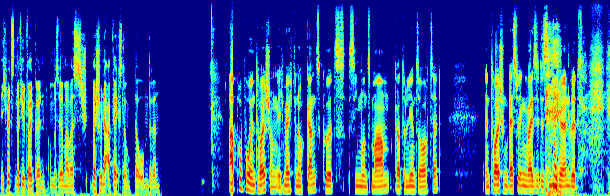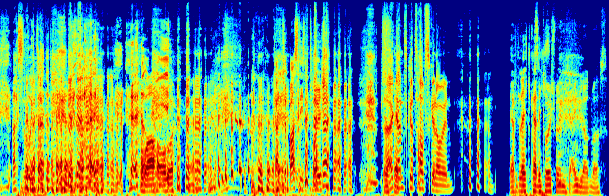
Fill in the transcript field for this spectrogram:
ich würde es ihnen auf jeden Fall gönnen. Und es wäre mal was, mal schöne Abwechslung da oben drin. Apropos Enttäuschung, ich möchte noch ganz kurz Simons Mom gratulieren zur Hochzeit. Enttäuschung deswegen, weil sie das nie hören wird. Ach so, ich dachte, Wow. dachte schon, Basti ist enttäuscht. Ja, ganz kurz hops genommen. Ja, vielleicht kann ich, enttäuscht, weil du nicht eingeladen warst.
